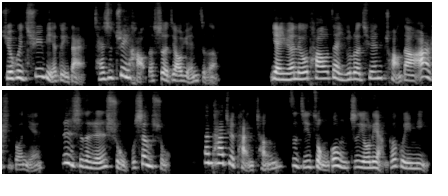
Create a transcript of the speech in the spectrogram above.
学会区别对待，才是最好的社交原则。演员刘涛在娱乐圈闯荡二十多年，认识的人数不胜数，但她却坦诚自己总共只有两个闺蜜。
